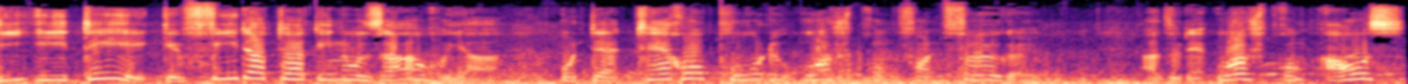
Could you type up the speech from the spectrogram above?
die Idee gefiederter Dinosaurier und der theropode Ursprung von Vögeln, also der Ursprung aus,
